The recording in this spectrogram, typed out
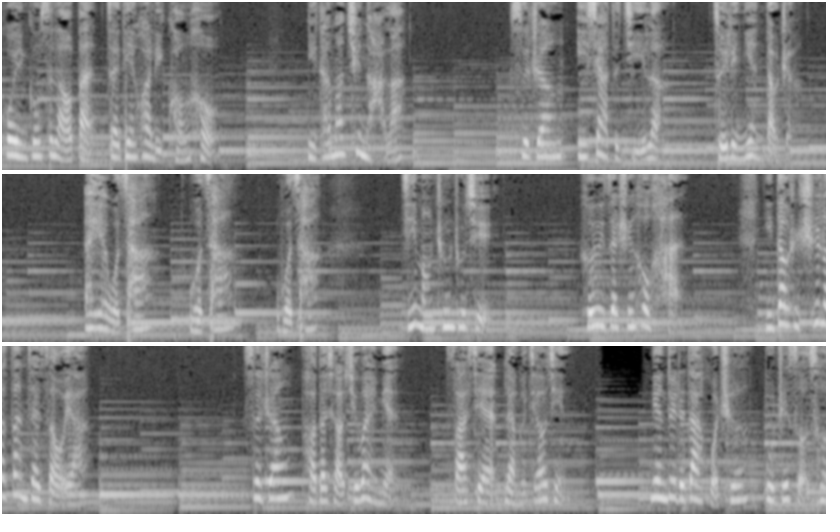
货运公司老板在电话里狂吼：“你他妈去哪了？”四张一下子急了，嘴里念叨着：“哎呀，我擦，我擦，我擦！”急忙冲出去，何玉在身后喊：“你倒是吃了饭再走呀！”四张跑到小区外面，发现两个交警，面对着大货车不知所措。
